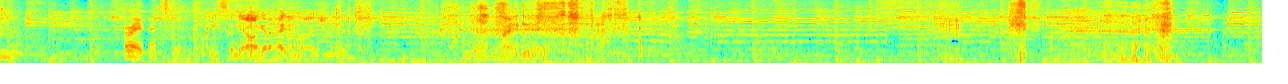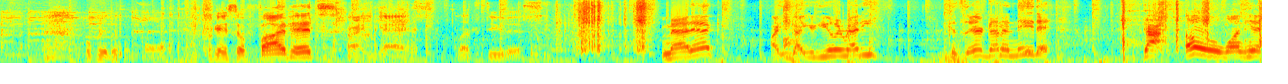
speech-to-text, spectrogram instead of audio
Hmm. All right, that's it. Okay, so now I gotta hide my jewel. I'm gonna hide it. Hopefully it doesn't fall. Okay, so five hits. All right, you guys, let's do this. Medic, all right, you got your healer ready? Cause they're gonna need it. Got. Oh, one hit.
